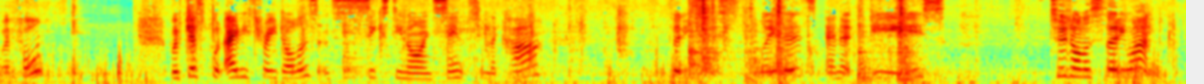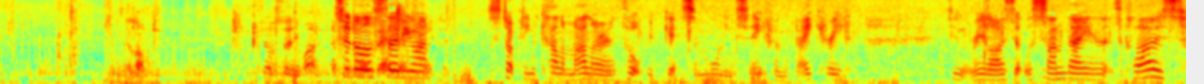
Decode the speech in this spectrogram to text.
We're full. We've just put $83.69 in the car. 36 litres and it is $2.31. Is $2.31. $2.31. Stopped in Cunnamulla and thought we'd get some morning tea from the bakery. Didn't realise it was Sunday and it's closed.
